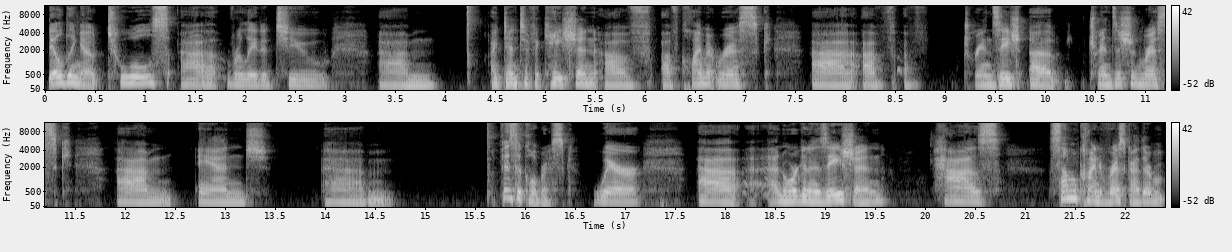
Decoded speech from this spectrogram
building out tools uh, related to um, identification of, of climate risk, uh, of, of transition, uh, transition risk, um, and um, physical risk, where uh, an organization has some kind of risk, either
